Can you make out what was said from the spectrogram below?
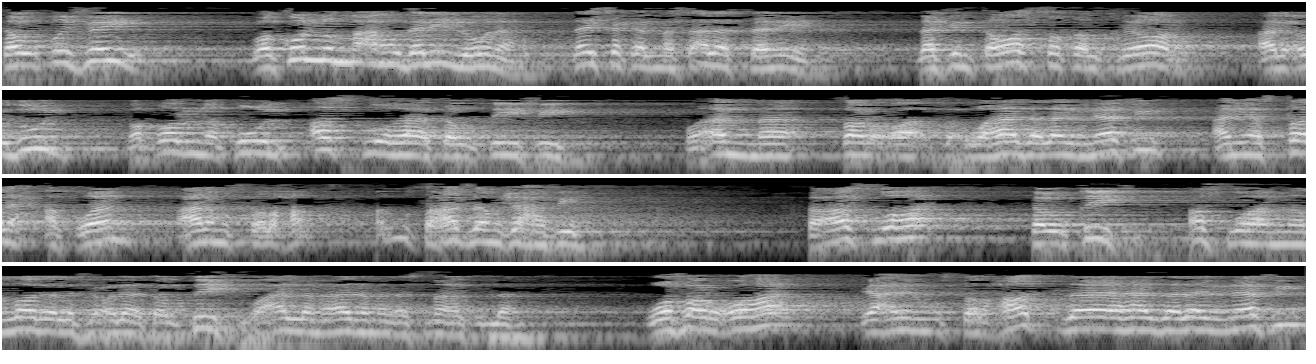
توقيفية. وكل معه دليل هنا ليس كالمسألة الثانية. لكن توسط الخيار العدول وقالوا نقول أصلها توقيفي. وأما فرع وهذا لا ينافي أن يصطلح أقوام على مصطلحات. المصطلحات لا مشاحة فيها. فأصلها توقيف. أصلها من الله جل في علاه توقيف. وعلم آدم الأسماء كلها. وفرعها يعني المصطلحات لا هذا لا ينافي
